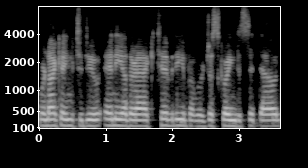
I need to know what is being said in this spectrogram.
We're not going to do any other activity, but we're just going to sit down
